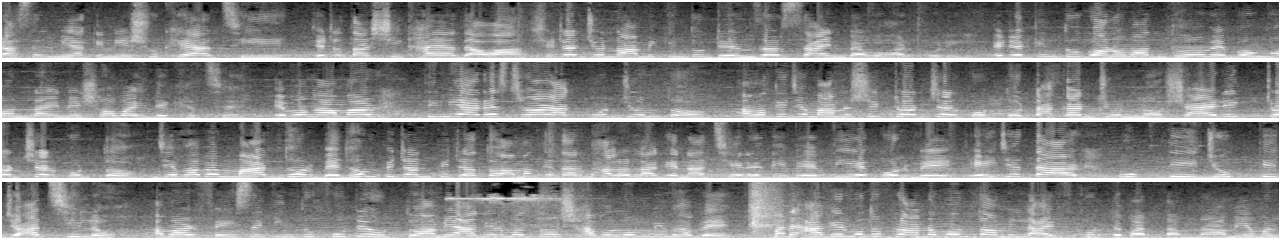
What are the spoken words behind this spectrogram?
রাসেল মিয়াকে নিয়ে সুখে আছি, যেটা তার শিখায়া দেওয়া, সেটার জন্য আমি কিন্তু ডেঞ্জার সাইন ব্যবহার করি। এটা কিন্তু গণমাধ্যম এবং অনলাইনে সবাই দেখেছে। এবং আমার তিনি অ্যারেস্ট হওয়ার আগ পর্যন্ত আমাকে যে মানসিক টর্চার করতো টাকার জন্য, শারীরিক টর্চার করতো, যেভাবে মারধর, বেধম পিটান পিটাতো, আমাকে তার ভালো লাগে না, ছেড়ে দিবে, বিয়ে করবে, এই যে তার উক্তি, যুক্তি যা ছিল, আমার ফেসে কিন্তু ফুটে উঠতো। আমি আগের মতো স্বাবলম্বী ভাবে মানে আগের মতো প্রাণবন্ত আমি লাইভ করতে পারতাম না। আমি আমার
